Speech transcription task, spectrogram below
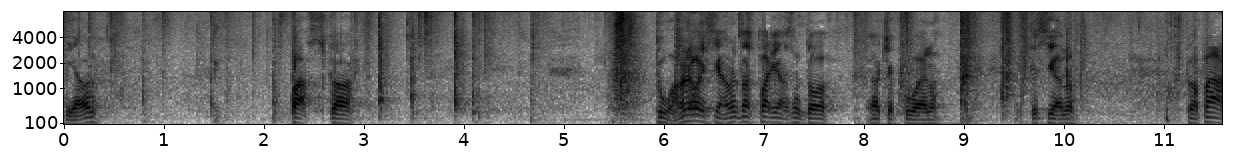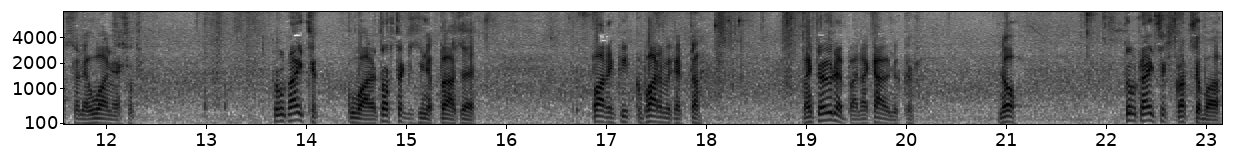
Siellä on paskaa. Tuolla noin, siellä on taas pari asuntoa Atsakuvailla. Sitten siellä on tuo päässä ne huoneistot. Tulkaa itse kuvaille, tostakin sinne pääsee pari pikku parviketta. Mä en ole ylempänä käynytkö. No, tulkaa itse katsomaan.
